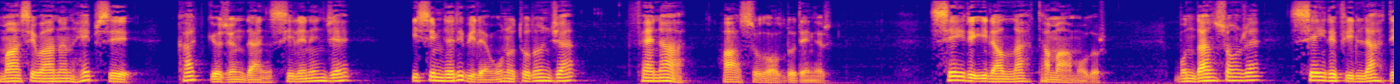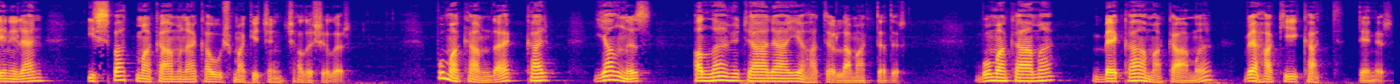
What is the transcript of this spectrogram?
masivanın hepsi kalp gözünden silinince isimleri bile unutulunca fena hasıl oldu denir. Seyri ilallah tamam olur. Bundan sonra seyri fillah denilen ispat makamına kavuşmak için çalışılır. Bu makamda kalp yalnız Allahü Teala'yı hatırlamaktadır. Bu makama beka makamı ve hakikat denir.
